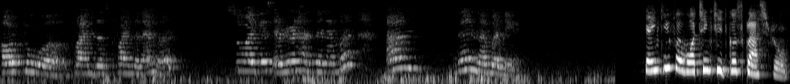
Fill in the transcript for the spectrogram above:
how to uh, find this find the number. So I guess everyone has their number and their number name. Thank you for watching Chitku's classroom.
